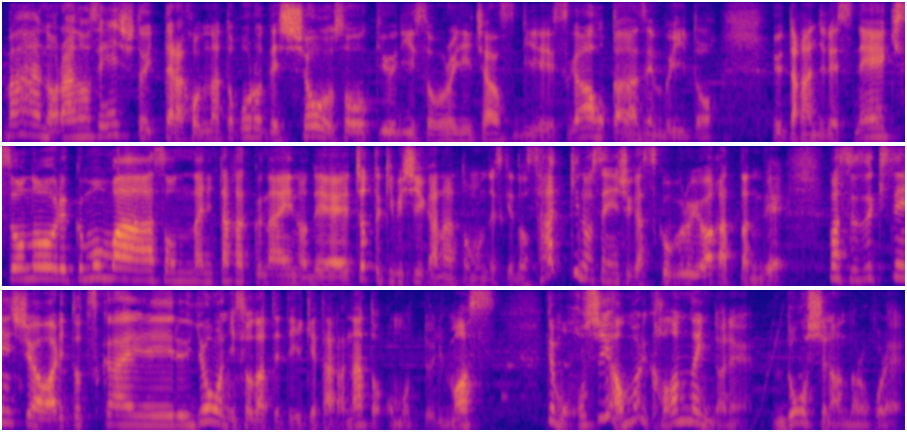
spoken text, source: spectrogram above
まあ、野良の選手といったらこんなところでしょう。早球 D、走塁 D、チャンス D ですが、他が全部いいといった感じですね。基礎能力もまあ、そんなに高くないので、ちょっと厳しいかなと思うんですけど、さっきの選手がすこぶる弱かったんで、まあ、鈴木選手は割と使えるように育てていけたらなと思っております。でも星あんまり変わんないんだね。どうしてなんだろう、これ。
